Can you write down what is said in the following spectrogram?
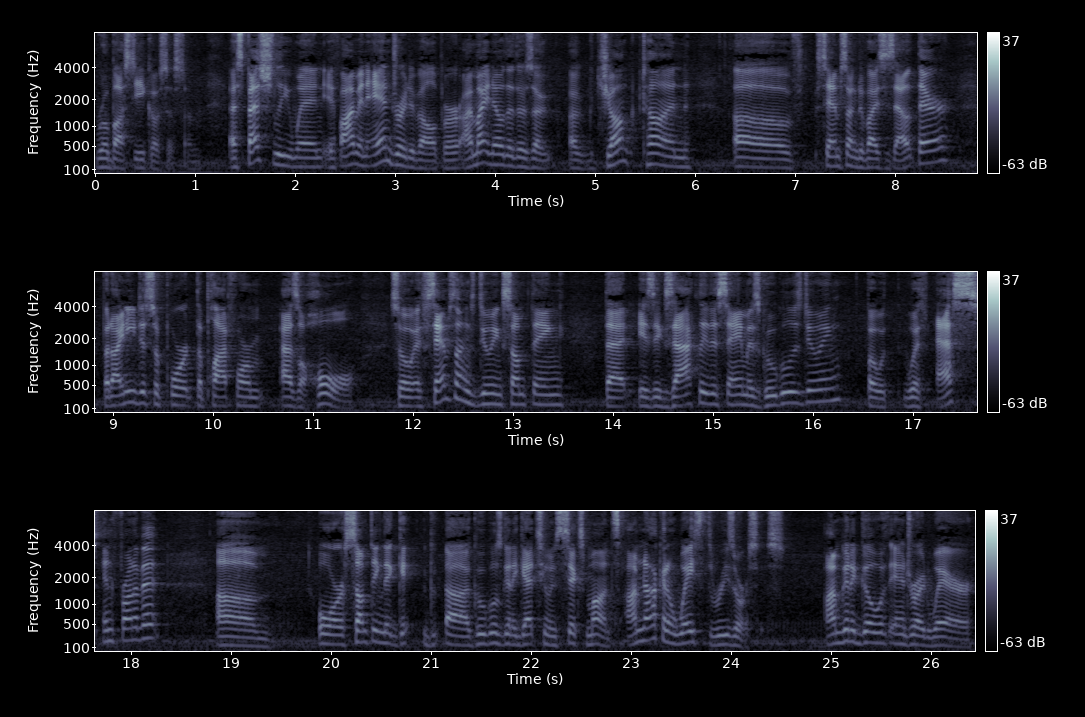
robust ecosystem. Especially when if I'm an Android developer, I might know that there's a, a junk ton of Samsung devices out there, but I need to support the platform as a whole. So if Samsung's doing something that is exactly the same as Google is doing, but with, with S in front of it, um, or something that get, uh, Google's going to get to in six months, I'm not going to waste the resources. I'm going to go with Android Wear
